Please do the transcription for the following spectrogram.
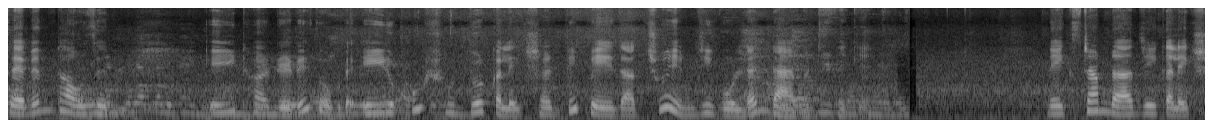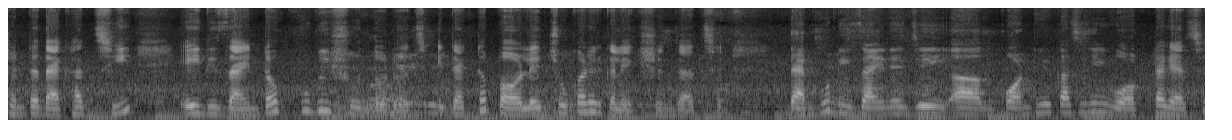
সেভেন থাউজেন্ড এইট হান্ড্রেডে তোমরা এইরকম সুন্দর কালেকশানটি পেয়ে যাচ্ছ এমজি গোল্ডেন ডায়মন্ড থেকে। নেক্সট আমরা যে কালেকশনটা দেখাচ্ছি, এই ডিজাইনটাও খুবই সুন্দর রয়েছে। এটা একটা পার্লের চোকারের কালেকশন যাচ্ছে। দেখো ডিজাইনের যেই কণ্ঠের কাছে যেই ওয়ার্কটা গেছে,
